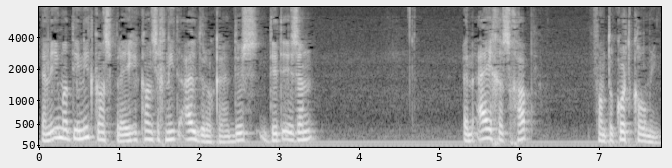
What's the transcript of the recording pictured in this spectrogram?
En iemand die niet kan spreken, kan zich niet uitdrukken. Dus dit is een, een eigenschap van tekortkoming.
